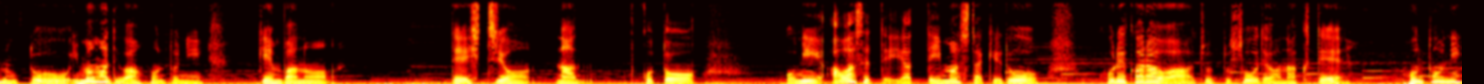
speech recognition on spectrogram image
うんと、今までは本当に現場ので必要なことに合わせてやっていましたけどこれからはちょっとそうではなくて本当に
